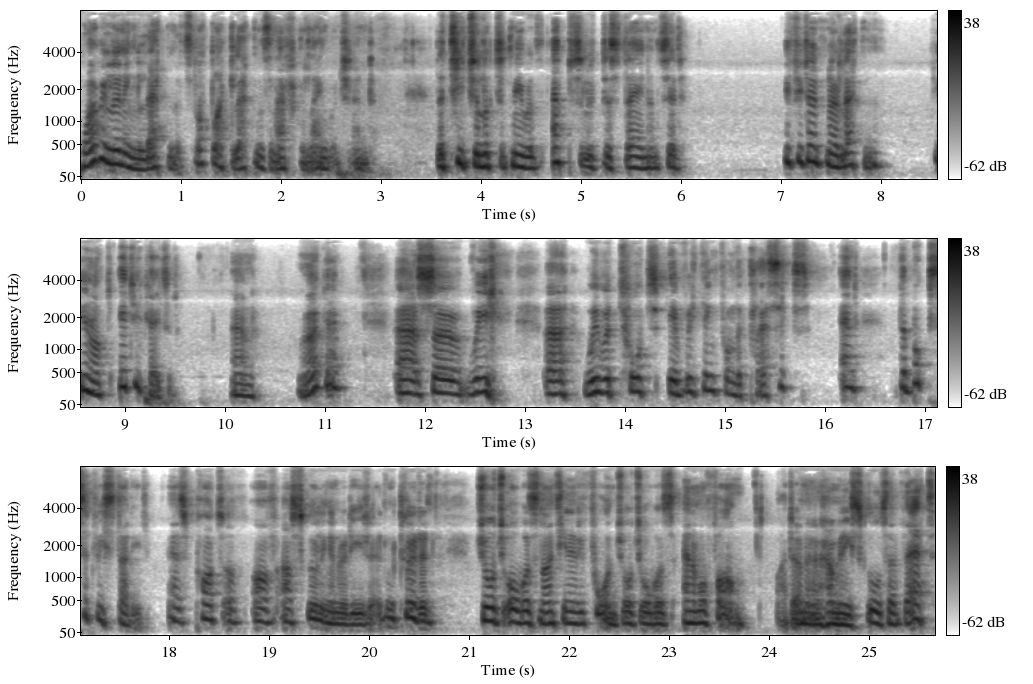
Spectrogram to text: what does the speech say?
Why are we learning Latin? It's not like Latin's an African language. And the teacher looked at me with absolute disdain and said, If you don't know Latin, you're not educated. And okay. Uh, so we, uh, we were taught everything from the classics and the books that we studied as part of, of our schooling in Rhodesia. It included George Orwell's 1984 and George Orwell's Animal Farm. I don't know how many schools have that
